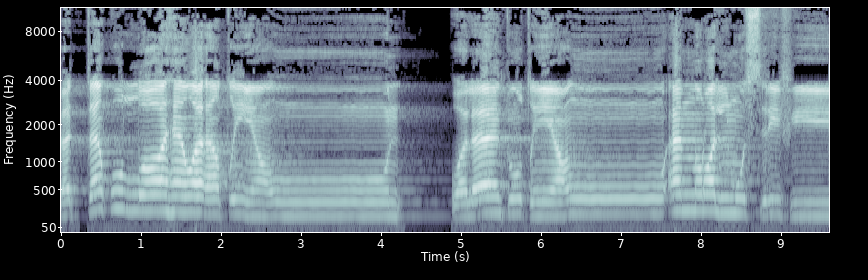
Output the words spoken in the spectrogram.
فاتقوا الله وأطيعون ولا تطيعوا أمر المسرفين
